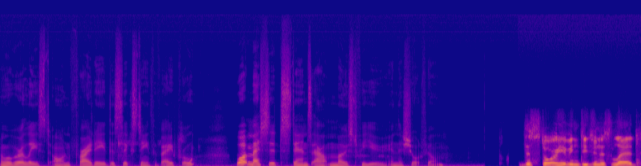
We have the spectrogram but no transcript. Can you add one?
and will be released on Friday, the 16th of April. What message stands out most for you in this short film? The story of Indigenous led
